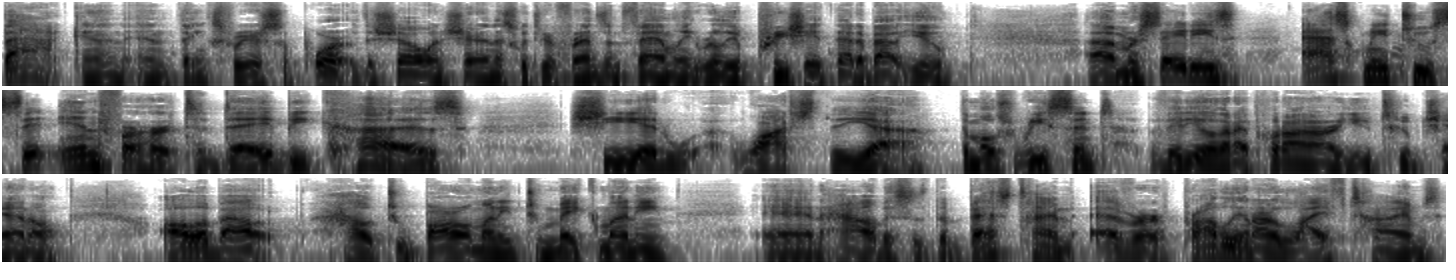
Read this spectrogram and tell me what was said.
back. And, and thanks for your support of the show and sharing this with your friends and family. Really appreciate that about you. Uh, Mercedes asked me to sit in for her today because she had watched the uh, the most recent video that I put on our YouTube channel, all about how to borrow money to make money, and how this is the best time ever, probably in our lifetimes,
